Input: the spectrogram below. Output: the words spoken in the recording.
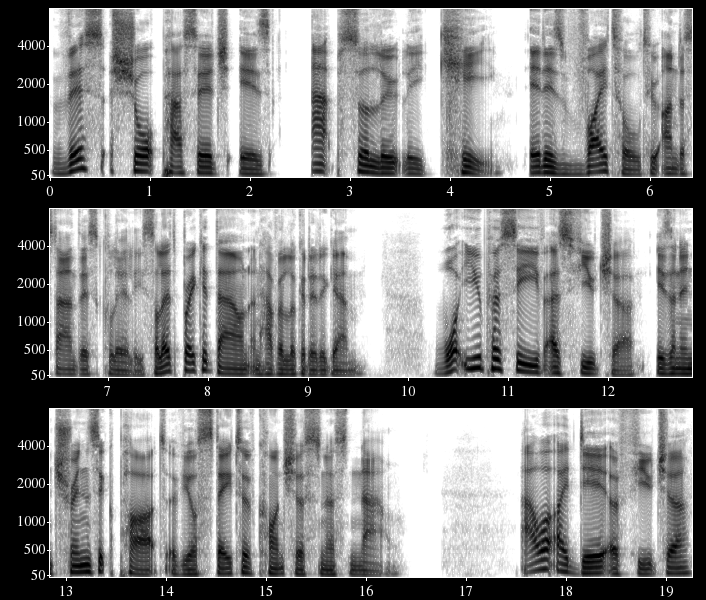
This short passage is absolutely key it is vital to understand this clearly. So let's break it down and have a look at it again. What you perceive as future is an intrinsic part of your state of consciousness now. Our idea of future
